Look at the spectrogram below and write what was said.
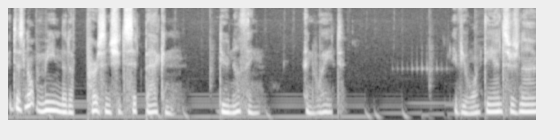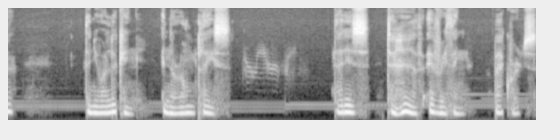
It does not mean that a person should sit back and do nothing and wait. If you want the answers now, then you are looking in the wrong place. That is to have everything backwards.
